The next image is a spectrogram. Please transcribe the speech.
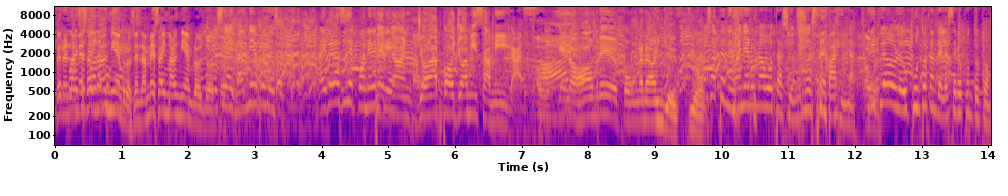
pero en la mesa hay más miembros, en la mesa hay más miembros, doctor. sí, hay más miembros eso. Ahí verás si se ponen en pie. Perdón, yo apoyo a mis amigas. Que los hombres pongan a inyección. Vamos a tener mañana una votación en nuestra página Ah, bueno. www.candelacero.com.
